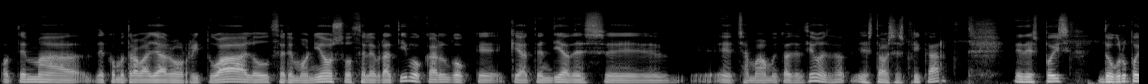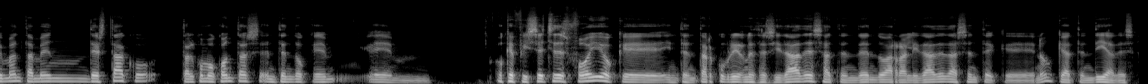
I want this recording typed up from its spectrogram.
o tema de como traballar o ritual ou ceremonioso, celebrativo, que algo que, que atendíades eh, eh, chamaba moita atención e estabas a explicar. E despois do Grupo Imán tamén destaco, tal como contas, entendo que eh, O que fixechedes foi o que intentar cubrir necesidades atendendo á realidade da xente que, non, que atendíades.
